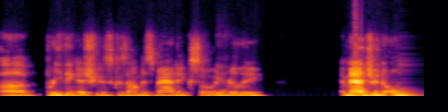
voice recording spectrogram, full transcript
uh, breathing issues because I'm asthmatic. So it Yeah. really imagine only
